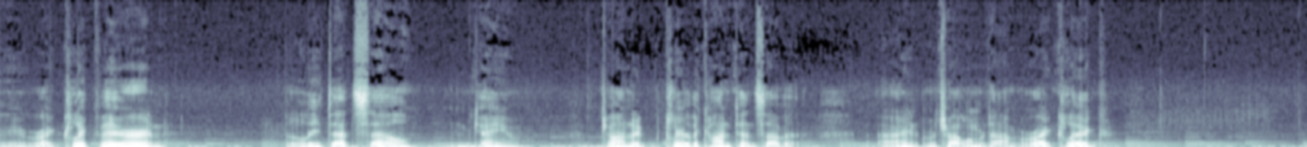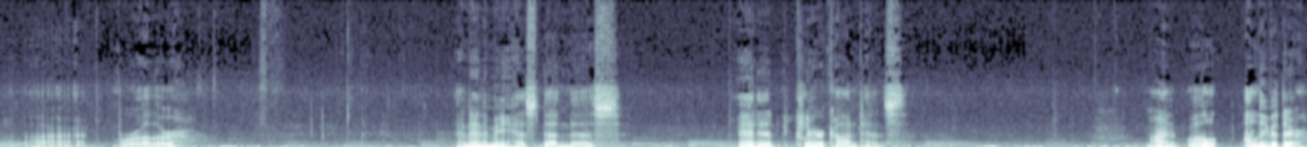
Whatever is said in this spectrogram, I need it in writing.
Okay, right click there and delete that cell. Okay, I'm trying to clear the contents of it. Alright, I'm to try it one more time. Right click. Brother. An enemy has done this. Edit clear contents. Alright, well, I'll leave it there.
